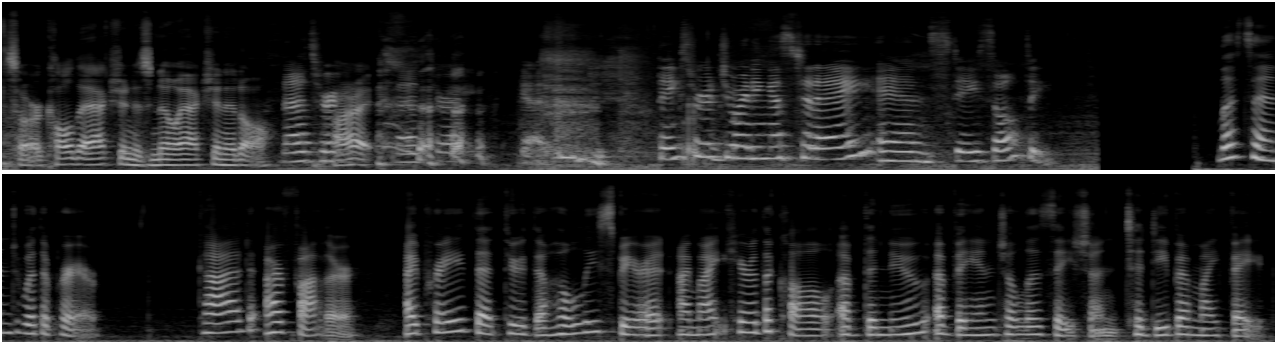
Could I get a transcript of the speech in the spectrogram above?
So our call to action is no action at all. That's right. All right. That's right. Good. Thanks for joining us today and stay salty. Let's end with a prayer. God, our Father, I pray that through the Holy Spirit I might hear the call of the new evangelization to deepen my faith,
